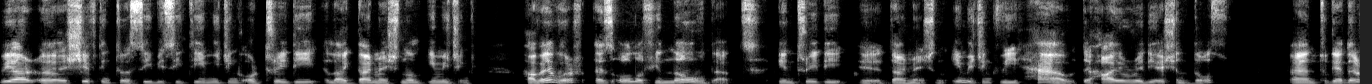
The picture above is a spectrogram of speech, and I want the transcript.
we are uh, shifting to a CBCT imaging or 3D like dimensional imaging. However, as all of you know that in 3D uh, dimension imaging, we have the higher radiation dose and together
